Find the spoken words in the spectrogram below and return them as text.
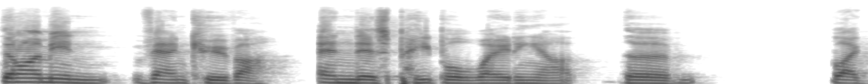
that I'm in Vancouver and there's people waiting out the like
